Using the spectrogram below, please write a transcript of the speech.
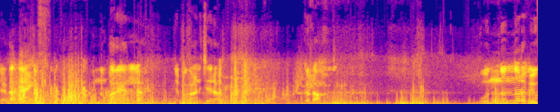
ചേട്ടാ താങ്ക്സ് ഒന്നും പറയാനില്ല. ഇപ്പോൾ കാണിച്ചു തരാം. കേട്ടോ ഒന്നൊന്നര വ്യൂ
